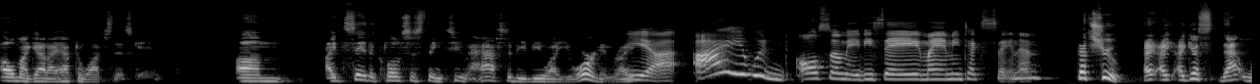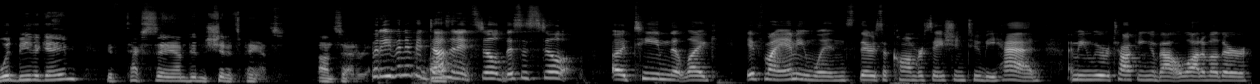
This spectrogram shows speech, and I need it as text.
oh my god, I have to watch this game. Um, I'd say the closest thing to has to be BYU Oregon, right? Yeah, I would also maybe say Miami, Texas A&M. That's true. I, I, I guess that would be the game if Texas A&M didn't shit its pants on Saturday. But even if it uh, doesn't, it's still this is still a team that like if Miami wins, there's a conversation to be had. I mean, we were talking about a lot of other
